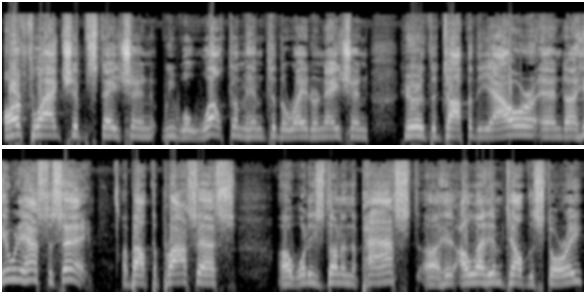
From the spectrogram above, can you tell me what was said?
our flagship station. We will welcome him to the Raider Nation here at the top of the hour and uh, hear what he has to say about the process, uh, what he's done in the past. Uh, I'll let him tell the story.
